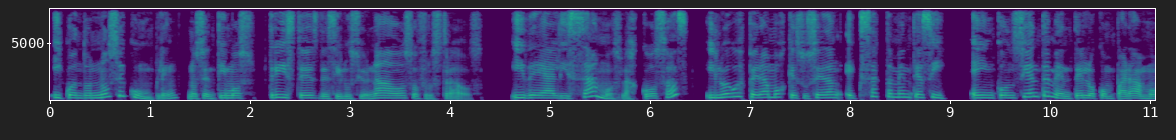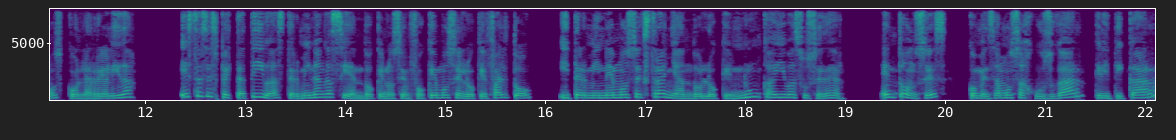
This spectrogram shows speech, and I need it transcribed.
y cuando no se cumplen nos sentimos tristes, desilusionados o frustrados idealizamos las cosas y luego esperamos que sucedan exactamente así, e inconscientemente lo comparamos con la realidad. Estas expectativas terminan haciendo que nos enfoquemos en lo que faltó y terminemos extrañando lo que nunca iba a suceder. Entonces, comenzamos a juzgar, criticar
